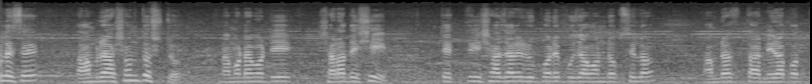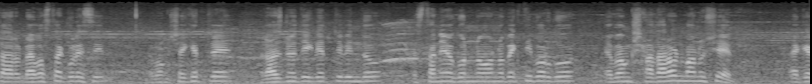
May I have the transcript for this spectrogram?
চলেছে আমরা সন্তুষ্ট। না, মোটামুটি সারা দেশেই তেত্রিশ হাজারের উপরে পূজা মণ্ডপ ছিল। আমরা তার নিরাপত্তার ব্যবস্থা করেছি এবং সেক্ষেত্রে রাজনৈতিক নেতৃবৃন্দ, স্থানীয় গণ্যমান্য ব্যক্তিবর্গ এবং সাধারণ মানুষের একে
